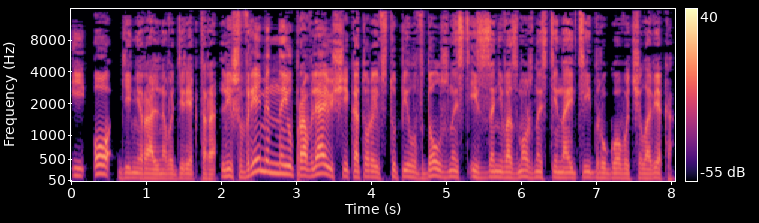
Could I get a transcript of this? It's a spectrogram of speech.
ИО генерального директора, лишь временный управляющий, который вступил в должность из-за невозможности найти другого человека.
